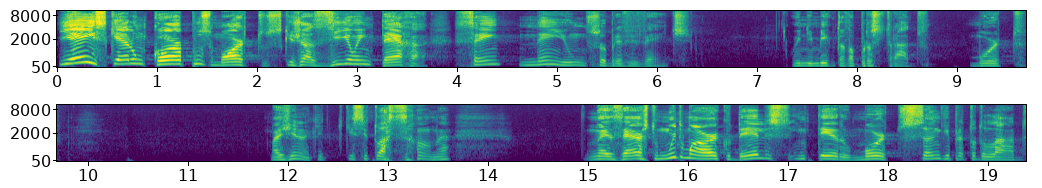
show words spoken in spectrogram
E eis que eram corpos mortos que jaziam em terra, sem nenhum sobrevivente. O inimigo estava prostrado, morto. Imagina que, que situação, né? Um exército muito maior que o deles, inteiro, morto, sangue para todo lado.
